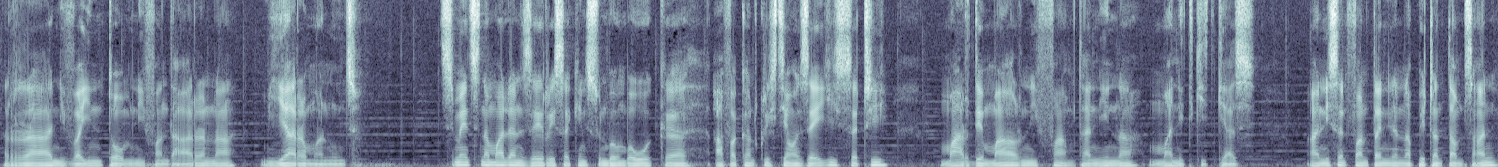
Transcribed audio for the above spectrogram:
raha nivahiny tao amin'ny fandaharana Miara-manonja. Tsy maintsy namaly an'izay resaky ny solombavambahoaka afaka andro kristiana izay izy satria maro dia maro ny fanontaniana manitikitika azy. Anisan'ny fanontaniana napetrany tamin'izany,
